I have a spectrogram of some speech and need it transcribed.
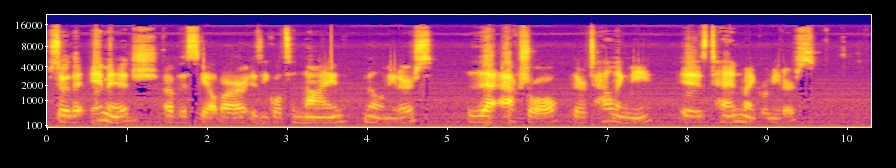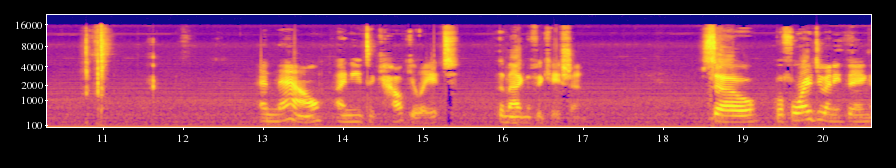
So the image of this scale bar is equal to 9 millimeters. The actual, they're are telling me is 10 micrometers. And now I need to calculate the magnification. So before I do anything,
